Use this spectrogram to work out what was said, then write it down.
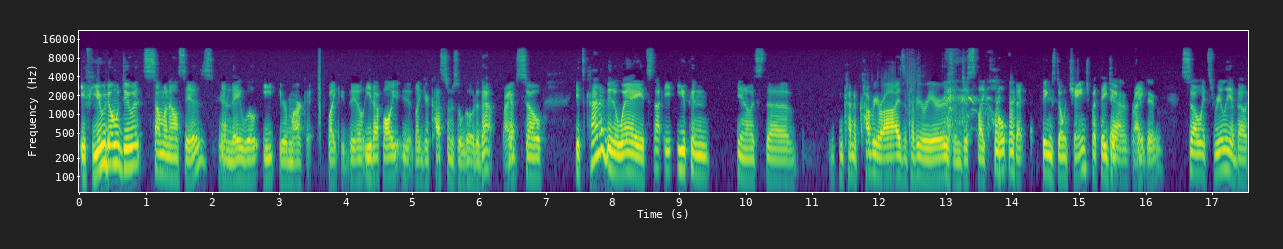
if you don't do it, someone else is, and they will eat your market. Like they'll eat up all, your, like your customers will go to them, right? So it's kind of in a way, it's not, you can, you know, it's the, you can kind of cover your eyes and cover your ears and just like hope that things don't change, but they do, yeah, right? They do. So it's really about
